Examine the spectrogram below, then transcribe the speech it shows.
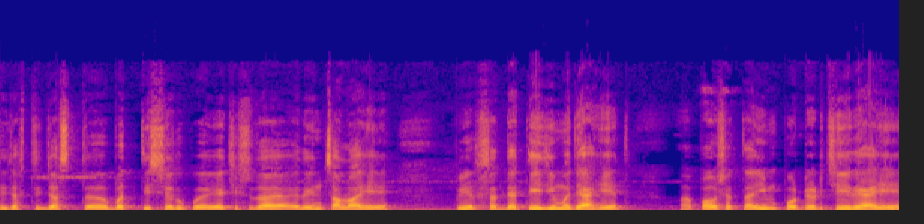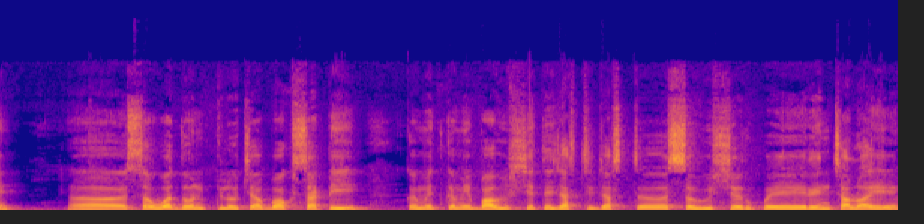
ते जास्तीत जास्त बत्तीसशे रुपये याचीसुद्धा रेंज चालू आहे. पेअर सध्या तेजीमध्ये आहेत. पाहू शकता इम्पोर्टेड चेहरे आहे. सव्वा दोन किलोच्या बॉक्ससाठी कमीत कमी बावीसशे ते जास्तीत जास्त सव्वीसशे रुपये रेंज चालू आहे.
